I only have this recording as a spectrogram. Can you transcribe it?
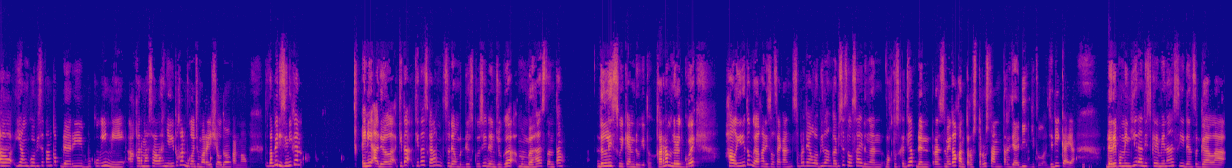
uh, yang gue bisa tangkap dari buku ini akar masalahnya itu kan bukan cuma racial doang kan mau, tetapi di sini kan ini adalah kita kita sekarang sedang berdiskusi dan juga membahas tentang the least we can do gitu. Karena menurut gue hal ini tuh nggak akan diselesaikan seperti yang lo bilang nggak bisa selesai dengan waktu sekejap dan rasisme itu akan terus-terusan terjadi gitu loh. Jadi kayak dari peminggiran, diskriminasi dan segala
